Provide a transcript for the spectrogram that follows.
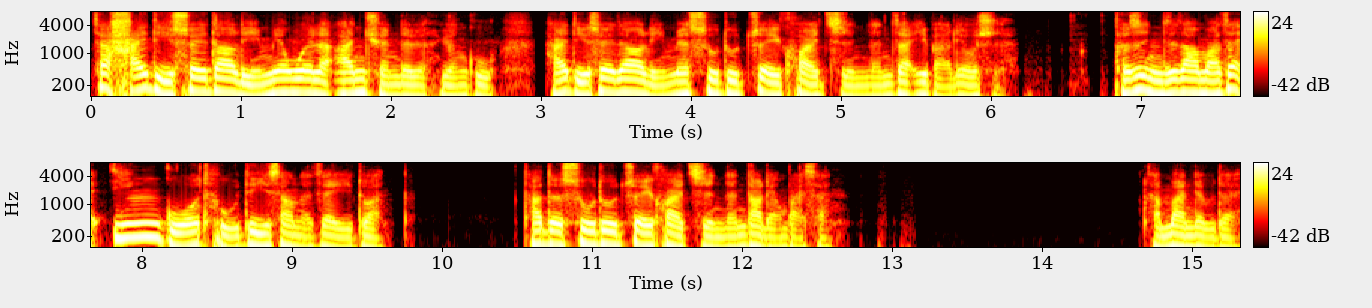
在海底隧道里面，为了安全的缘故，海底隧道里面速度最快只能在一百六十，可是你知道吗？在英国土地上的这一段，它的速度最快只能到两百三，很慢，对不对？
